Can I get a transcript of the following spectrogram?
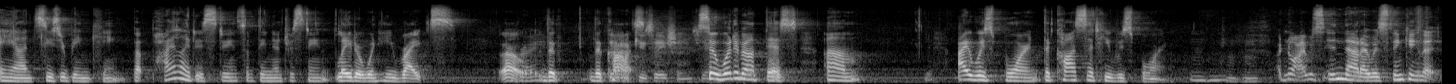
and Caesar being king. But Pilate is doing something interesting later when he writes uh, Right. the, the cause. accusations, So, what about this? Um, I was born, the cause that he was born. No, I was in that. I was thinking that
